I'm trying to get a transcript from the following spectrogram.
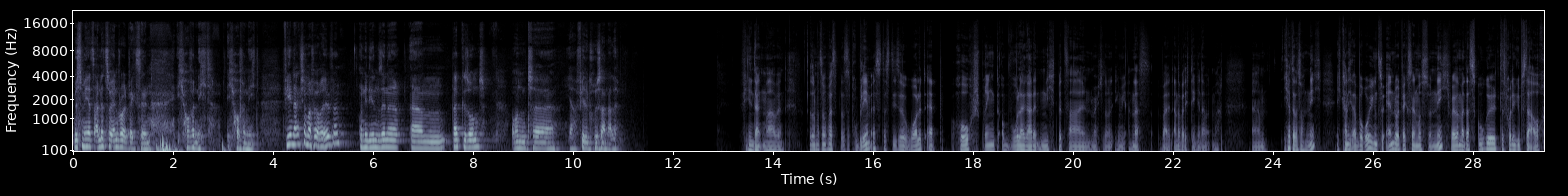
müssen wir jetzt alle zu Android wechseln? Ich hoffe nicht. Ich hoffe nicht. Vielen Dank schon mal für eure Hilfe und in diesem Sinne ähm, bleibt gesund und äh, ja, viele Grüße an alle. Vielen Dank, Marvin. Also nochmal was das Problem ist, dass diese Wallet-App hochspringt, obwohl er gerade nicht bezahlen möchte, sondern irgendwie anders, weil anderweitig Dinge damit macht. Ähm, ich hatte das noch nicht. Ich kann dich aber beruhigen, zu Android wechseln musst du nicht, weil wenn man das googelt, das Problem gibt es da auch.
